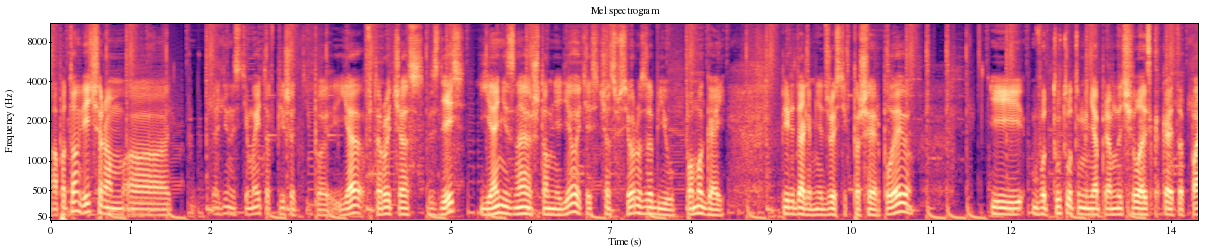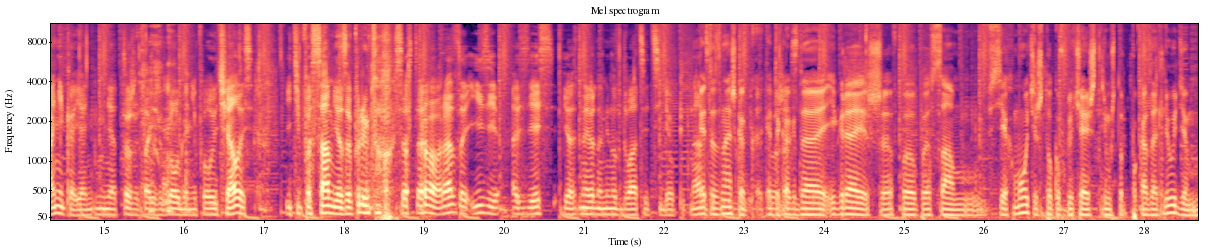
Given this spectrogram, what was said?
А потом вечером а, один из тиммейтов пишет, типа, я второй час здесь, я не знаю, что мне делать, я сейчас все разобью, помогай. Передали мне джойстик по шейрплею, и вот тут вот у меня прям началась какая-то паника, я, у меня тоже так же долго не получалось. И типа сам я запрыгнул со второго раза, изи, а здесь я, наверное, минут 20 сидел, 15. Это знаешь, как Это это, ужасно. когда играешь в PvP сам всех мочишь, только включаешь стрим, чтобы показать людям.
